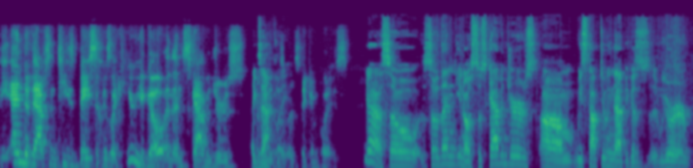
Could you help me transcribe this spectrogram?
the end of absentees basically is like, here you go, and then scavengers Exactly. starts taking place. Yeah, so so then you know, so scavengers, um, we stopped doing that because we were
